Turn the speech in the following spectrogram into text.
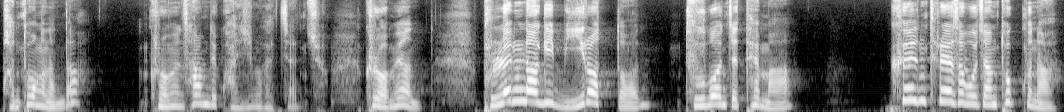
반토막 난다? 그러면 사람들이 관심을 갖지 않죠. 그러면 블랙락이 밀었던 두 번째 테마 큰 틀에서 보자면 토크나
